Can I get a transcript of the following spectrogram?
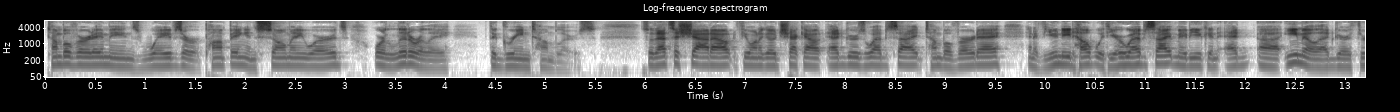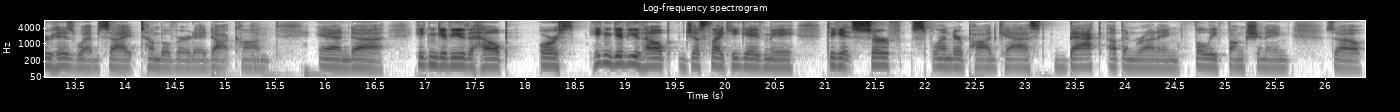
Tumbo Verde means waves are pumping in so many words, or literally, the green tumblers. So that's a shout out if you want to go check out Edgar's website, Tumbo Verde. And if you need help with your website, maybe you can ed, uh, email Edgar through his website, tumboverde.com. And uh, he can give you the help, or he can give you help just like he gave me to get Surf Splendor podcast back up and running, fully functioning. So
